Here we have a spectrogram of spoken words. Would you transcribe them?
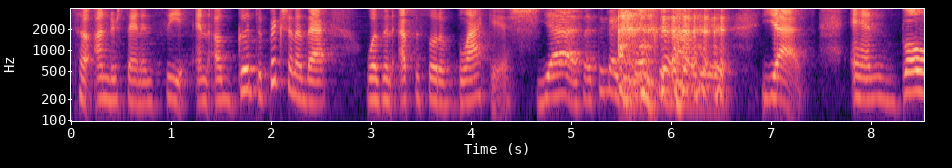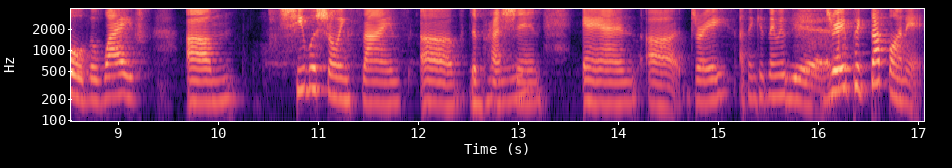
to understand and see. And a good depiction of that was an episode of Blackish. Yes, I think I talked about it. yes. And Bow, the wife, um, she was showing signs of mm-hmm. depression mm-hmm. and uh Dre, I think his name is? Yeah. Dre picked up on it.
